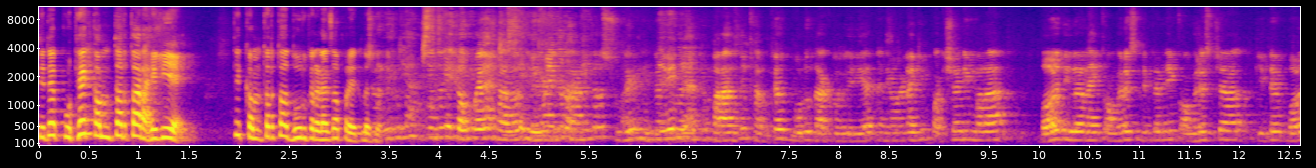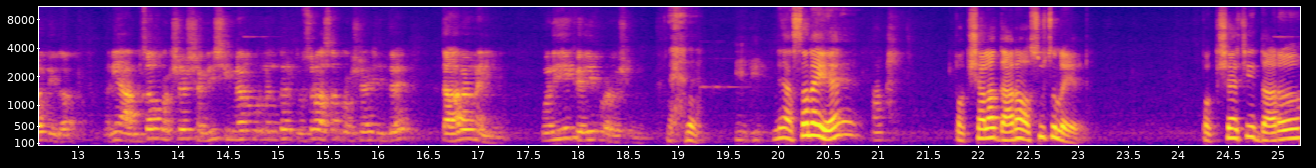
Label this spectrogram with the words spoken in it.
तिथे कुठे कमतरता राहिली आहे ती कमतरता दूर करण्याचा प्रयत्न करू. बराचसे खतखत बोलून दाखवलेली आहे त्यांनी म्हटलं की पक्षाने मला बळ दिलं नाही काँग्रेस नेत्यांनी काँग्रेसच्या तिथे बळ दिलं आणि आमचा पक्ष शनी शिंगणापूर नंतर दुसरा असा पक्ष आहे जिथे दार नाही कोणीही कधी प्रवेश नाही असं नाही आहे. पक्षाला दारं असूच नयेत. पक्षाची दारं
